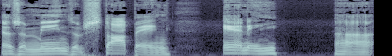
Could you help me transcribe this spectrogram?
as a means of stopping any uh,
